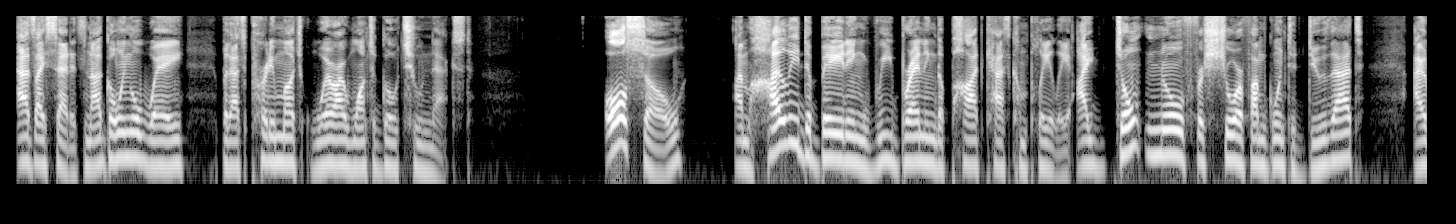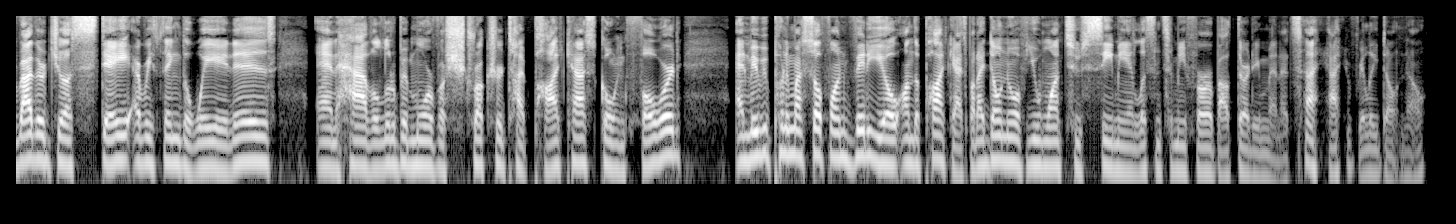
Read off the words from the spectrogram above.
as I said, it's not going away, but that's pretty much where I want to go to next. Also, I'm highly debating rebranding the podcast completely. I don't know for sure if I'm going to do that. I'd rather just stay everything the way it is and have a little bit more of a structured type podcast going forward and maybe putting myself on video on the podcast. But I don't know if you want to see me and listen to me for about 30 minutes. I, I really don't know.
